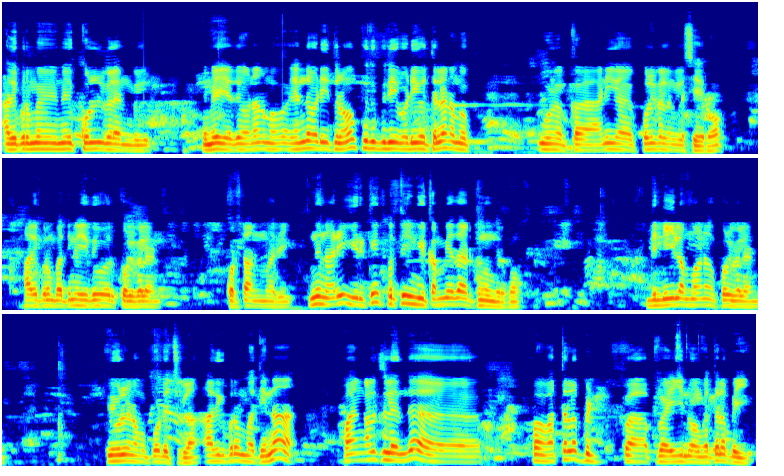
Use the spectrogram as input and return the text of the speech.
அதுக்கப்புறமே கொள்கலன்கள் இந்தமாரி எது வேணால் நம்ம எந்த வடிவத்திலும் புது புதிய வடிவத்தில் நம்ம க- அணிக கொள்கலன்களை செய்கிறோம் அதுக்கப்புறம் பார்த்தீங்கன்னா இது ஒரு கொள்கலன் கொட்டான் மாதிரி. இன்னும் நிறைய இருக்குது இப்போத்தையும் இங்கே கம்மியாக தான் எடுத்துன்னு வந்திருக்கோம். இது நீளமான கொள்கலன். இது உள்ள நம்ம போட்டு வச்சுக்கலாம். அதுக்கப்புறம் பார்த்தீங்கன்னா பழங்காலத்துலேருந்து இப்போ வத்தலை பெட் ப- வத்தலை பை.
